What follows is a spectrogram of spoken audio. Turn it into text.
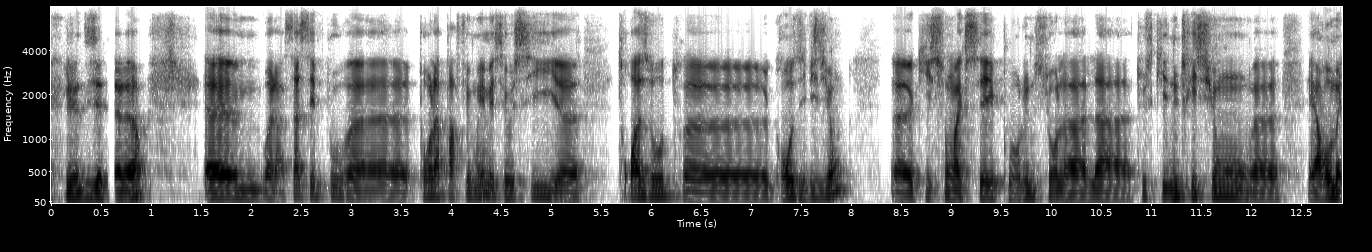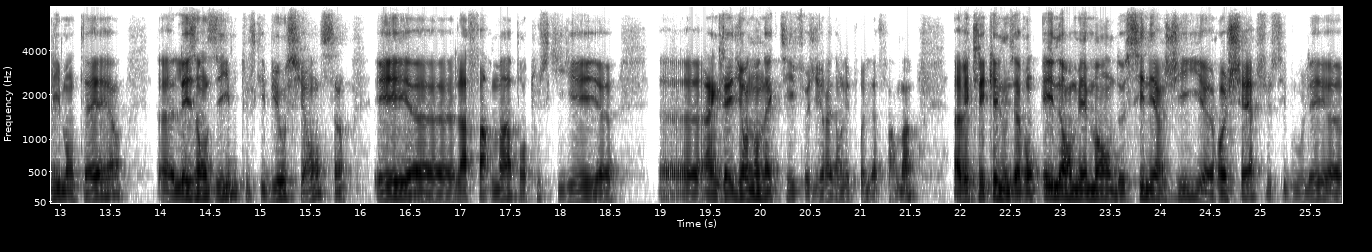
je disais tout à l'heure. Euh, voilà, ça c'est pour, euh, pour la parfumerie, mais c'est aussi euh, trois autres grosses divisions euh, qui sont axées pour l'une sur la, la- tout ce qui est nutrition euh, et arômes alimentaires, euh, les enzymes, tout ce qui est biosciences, et euh, la pharma pour tout ce qui est euh, ingrédients non actifs, je dirais, dans les produits de la pharma, avec lesquels nous avons énormément de synergie euh, recherche, si vous voulez,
